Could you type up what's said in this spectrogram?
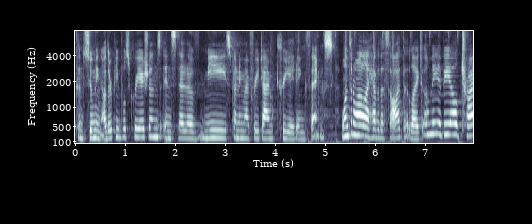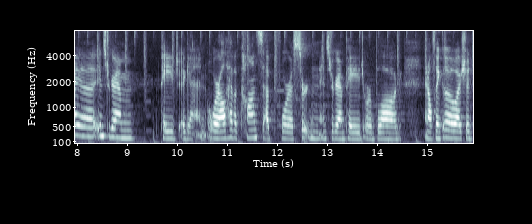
consuming other people's creations instead of me spending my free time creating things. Once in a while I have the thought that like, oh maybe I'll try a Instagram page again or I'll have a concept for a certain Instagram page or a blog and I'll think, oh, I should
